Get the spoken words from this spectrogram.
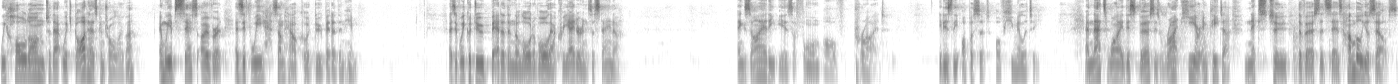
we hold on to that which God has control over and we obsess over it as if we somehow could do better than Him. As if we could do better than the Lord of all, our Creator and Sustainer. Anxiety is a form of pride, it is the opposite of humility. And that's why this verse is right here in Peter, next to the verse that says, Humble yourselves.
